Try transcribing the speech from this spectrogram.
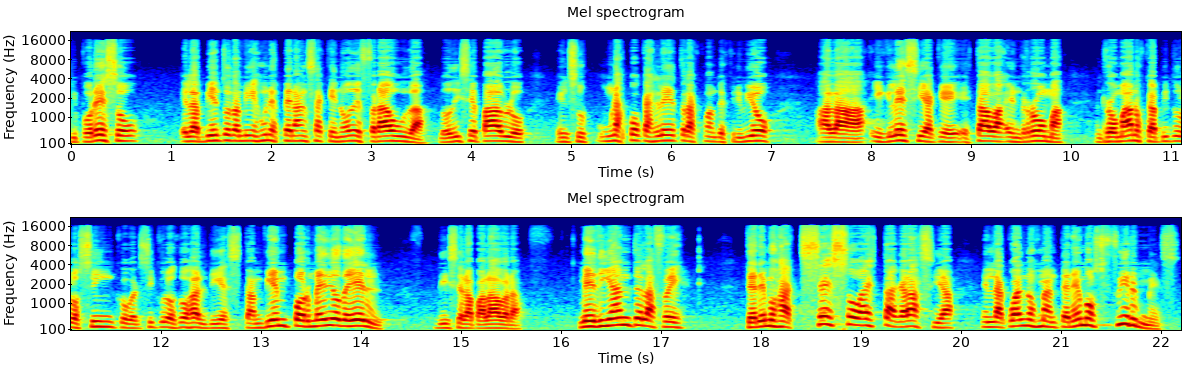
y por eso el Adviento también es una esperanza que no defrauda. Lo dice Pablo en sus unas pocas letras cuando escribió a la iglesia que estaba en Roma, en Romanos capítulo 5, versículos 2 al 10. También por medio de él, dice la palabra, mediante la fe, tenemos acceso a esta gracia en la cual nos mantenemos firmes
